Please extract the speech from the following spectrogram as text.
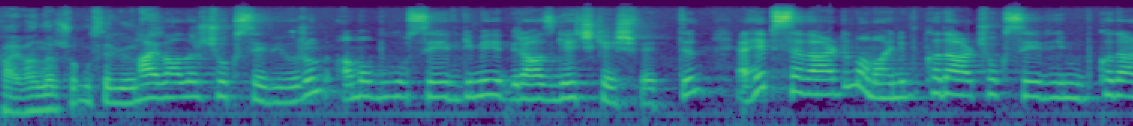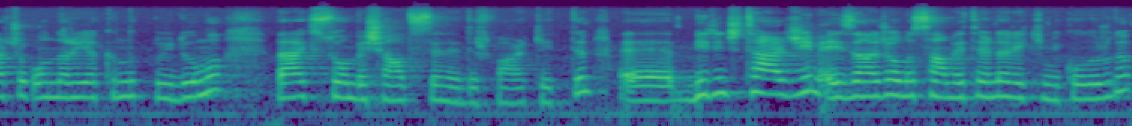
Hayvanları çok mu seviyoruz? Hayvanları çok seviyorum ama bu sevgimi biraz geç keşfettim. Ya hep severdim ama hani bu kadar çok sevdiğimi, bu kadar çok onlara yakınlık duyduğumu belki son 5-6 senedir fark ettim. Ee, birinci tercihim eczacı olmasam veteriner hekimlik olurdu.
